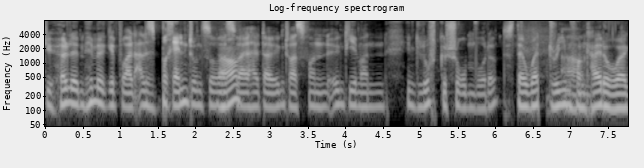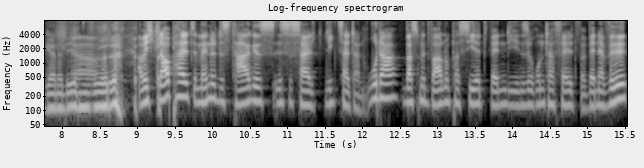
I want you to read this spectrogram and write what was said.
die Hölle im Himmel gibt, wo halt alles brennt und sowas, Ja. weil halt da irgendwas von irgendjemandem in die Luft geschoben wurde. Das ist der Wet Dream von Ähm, Kaido, wo er gerne leben ja. würde. Aber ich glaube halt, am Ende des Tages ist es halt, liegt es halt an Oda, was mit Wano passiert, wenn die Insel runterfällt. Weil wenn er will,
